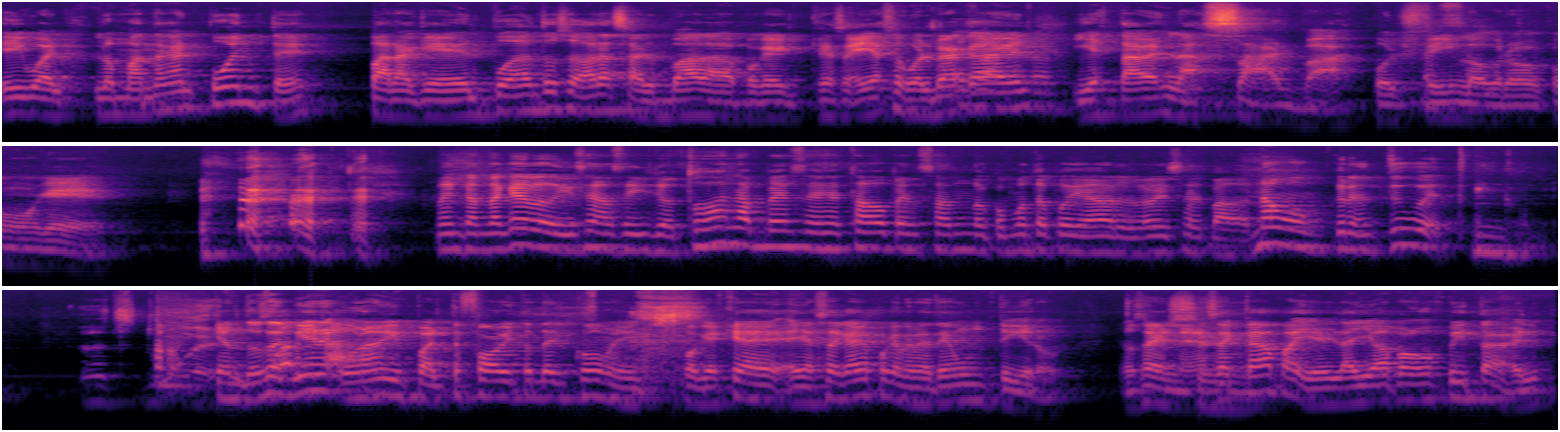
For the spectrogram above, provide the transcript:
igual, los mandan al puente para que él pueda entonces ahora salvarla, porque que ella se vuelve a caer Exacto. y esta vez la salva. Por fin logró como que... Me encanta que lo dicen así. Yo todas las veces he estado pensando cómo te podía haber salvado. No, I'm gonna do it. Que entonces viene una de mis partes favoritas del cómic, porque es que ella se cae porque le meten un tiro. Entonces el nene Sí. se escapa y él la lleva para un hospital.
